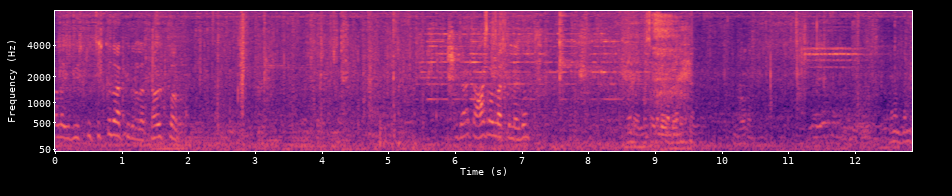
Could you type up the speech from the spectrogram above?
ಅಲ್ಲ ಇದು ಇಷ್ಟು ಚಿಕ್ಕದಾಗ್ತಿದ್ರಲ್ಲ ಥರ್ಡ್ ಫ್ಲೋರ್ ಯಾಕೆ ಆರ್ಡ್ರಲ್ಲಿ ಆಗ್ತಿಲ್ಲ ಇದು? ಬನ್ನಿ.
